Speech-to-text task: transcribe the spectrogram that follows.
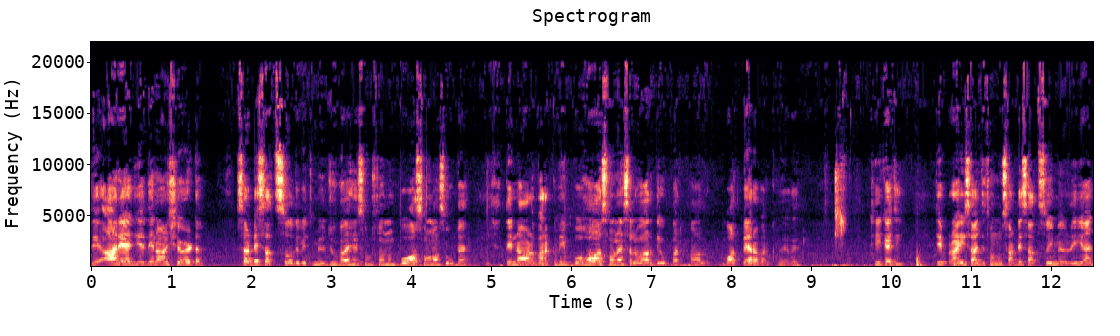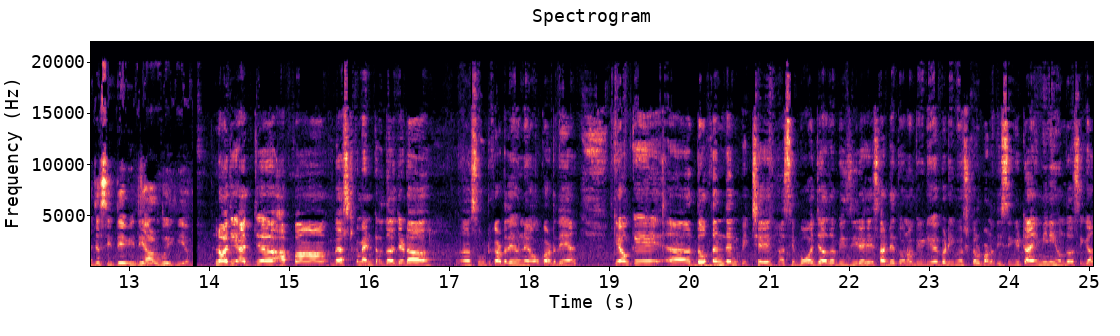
ਤੇ ਆ ਰਿਹਾ ਜੀ ਇਹਦੇ ਨਾਲ ਸ਼ਰਟ 750 ਦੇ ਵਿੱਚ ਮਿਲ ਜੂਗਾ ਇਹ ਸੂਟ, ਤੁਹਾਨੂੰ ਬਹੁਤ ਸੋਹਣਾ ਸੂਟ ਹੈ। ਤੇ ਨਾਲ ਵਰਕ ਵੀ ਬਹੁਤ ਸੋਹਣਾ ਸਲਵਾਰ ਦੇ ਉੱਪਰ। ਆ ਲਓ, ਬਹੁਤ ਪਿਆਰਾ ਵਰਕ ਹੋਇਆ ਹੋਇਆ ਠੀਕ ਹੈ ਜੀ? ਤੇ ਪ੍ਰਾਈਸ ਅੱਜ ਤੁਹਾਨੂੰ 750 ਹੀ ਮਿਲ ਰਹੀ ਹੈ। ਅੱਜ ਅਸੀਂ ਦੇਵੀ ਦਿਆਲ ਹੋਈ ਵੀ ਆ। ਲਓ ਜੀ, ਅੱਜ ਆਪਾਂ ਬੈਸਟ ਕਮੈਂਟਰ ਦਾ ਜਿਹੜਾ ਸੂਟ ਕੱਢਦੇ ਹੁੰਨੇ ਆ, ਉਹ ਕੱਢਦੇ ਆ। ਕਿਉਂਕਿ ਦੋ ਤਿੰਨ ਦਿਨ ਪਿੱਛੇ ਅਸੀਂ ਬਹੁਤ ਜ਼ਿਆਦਾ ਬਿਜ਼ੀ ਰਹੇ। ਸਾਡੇ ਤੋਂ ਨਾ ਵੀਡੀਓ ਬੜੀ ਮੁਸ਼ਕਲ ਬਣਦੀ ਸੀਗੀ ਟਾਈਮ ਹੀ ਨਹੀਂ ਹੁੰਦਾ ਸੀਗਾ।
